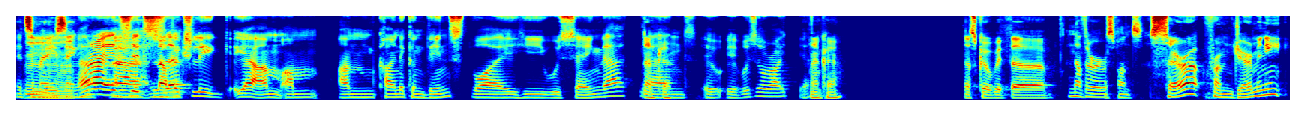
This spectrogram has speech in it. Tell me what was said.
it's amazing All right, it's Uh, it's love it. actually yeah. I'm I'm I'm kind of convinced why he was saying that, Okay. and it, it was all right. Yeah. Okay. Let's go with uh, another response Sarah from Germany.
